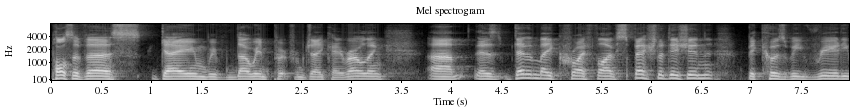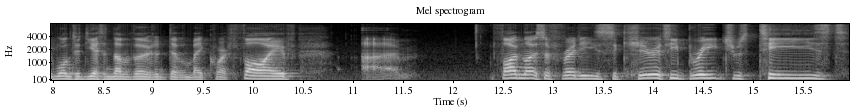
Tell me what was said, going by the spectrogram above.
Potterverse game with no input from J.K. Rowling. Um, there's Devil May Cry 5 Special Edition because we really wanted yet another version of Devil May Cry 5. Um, Five Nights at Freddy's Security Breach was teased.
